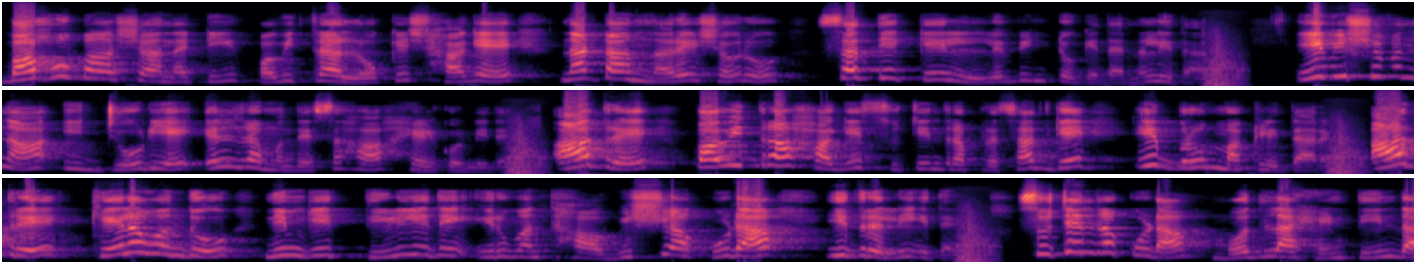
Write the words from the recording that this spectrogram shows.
ಬಹುಭಾಷಾ ನಟಿ ಪವಿತ್ರ ಲೋಕೇಶ್ ಹಾಗೆ ನಟ ನರೇಶ್ ಅವರು ಸದ್ಯಕ್ಕೆ ಲಿವಿಂಗ್ ಟುಗೆದರ್ ನಲ್ಲಿದ್ದಾರೆ ಈ ವಿಷಯವನ್ನ ಈ ಜೋಡಿಯೇ ಎಲ್ಲರ ಮುಂದೆ ಸಹ ಹೇಳ್ಕೊಂಡಿದೆ. ಆದ್ರೆ ಪವಿತ್ರ ಹಾಗೆ ಸುಚೇಂದ್ರ ಪ್ರಸಾದ್ಗೆ ಇಬ್ರು ಮಕ್ಕಳಿದ್ದಾರೆ ಆದ್ರೆ ಕೆಲವೊಂದು ನಿಮ್ಗೆ ತಿಳಿಯದೆ ಇರುವಂತಹ ವಿಷಯ ಕೂಡ ಇದರಲ್ಲಿ ಇದೆ. ಸುಚೇಂದ್ರ ಕೂಡ ಮೊದಲ ಹೆಂಡತಿಯಿಂದ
